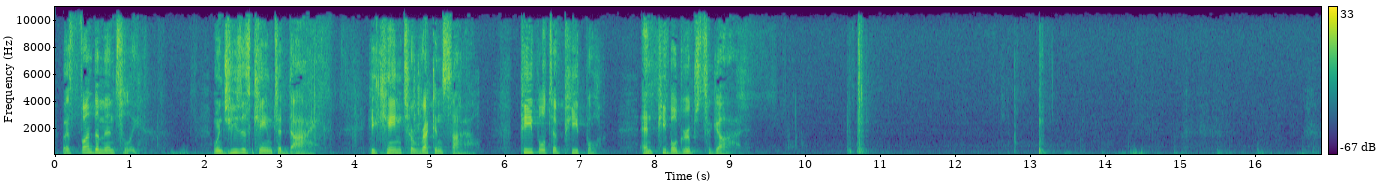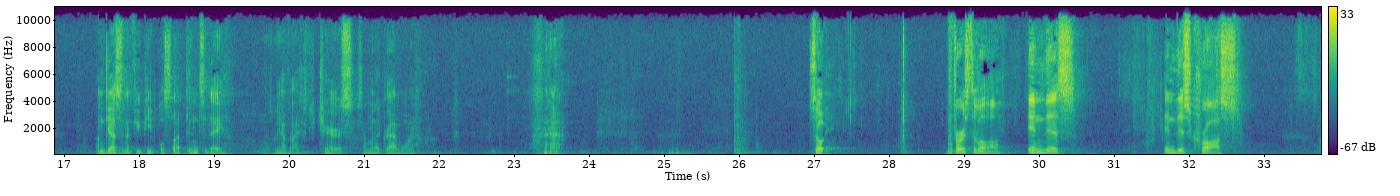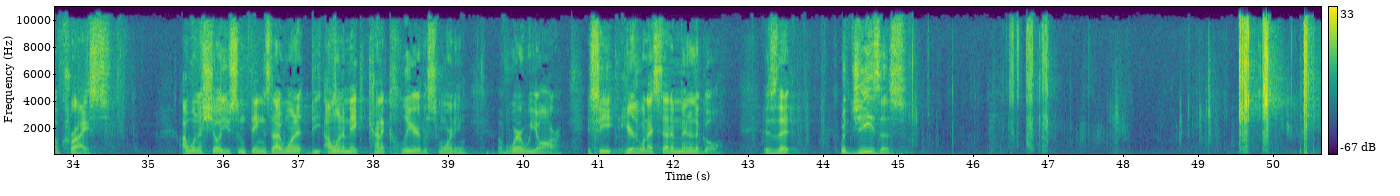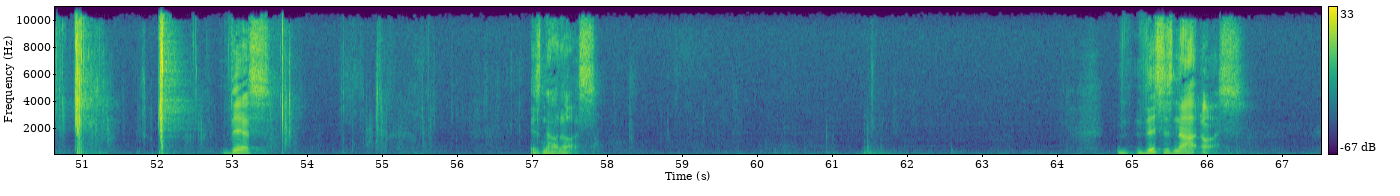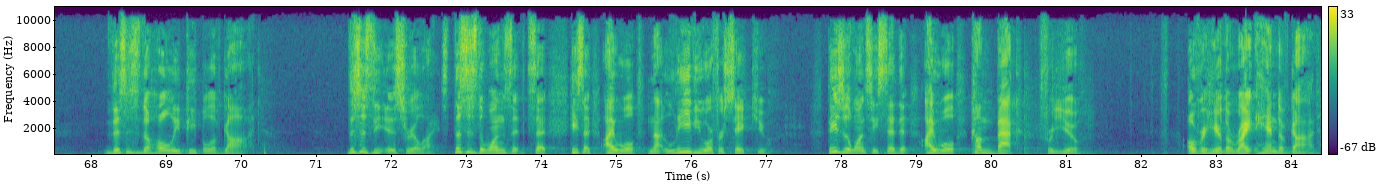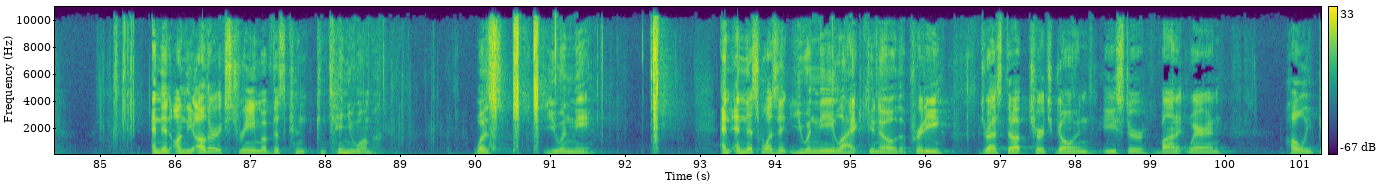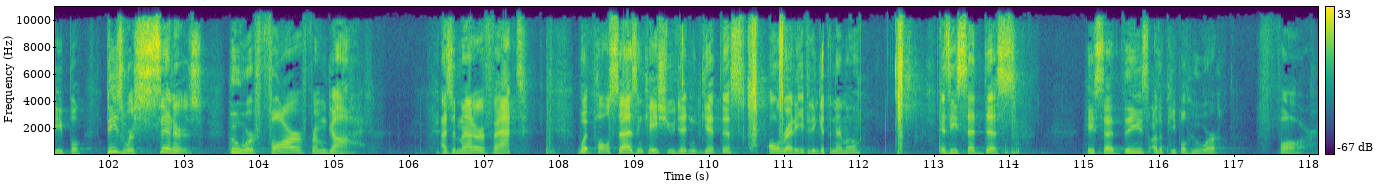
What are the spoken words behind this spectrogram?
But fundamentally, when Jesus came to die, he came to reconcile people to people and people groups to God. I'm guessing a few people slept in today. We have extra chairs, so I'm going to grab one. so, first of all, in this, in this cross of Christ, I want to show you some things that I want to be, I want to make kind of clear this morning of where we are. You see, here's what I said a minute ago is that with Jesus, This is not us. This is not us. This is the holy people of God. This is the Israelites. This is the ones that said, He said, I will not leave you or forsake you. These are the ones He said that I will come back for you over here, the right hand of God. And then on the other extreme of this con- continuum was you and me. And, and this wasn't you and me like, you know, the pretty, dressed up, church going, Easter, bonnet wearing, holy people. These were sinners who were far from God. As a matter of fact, what Paul says, in case you didn't get this already, if you didn't get the memo, is he said this. He said, These are the people who were far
